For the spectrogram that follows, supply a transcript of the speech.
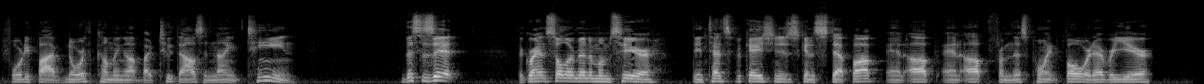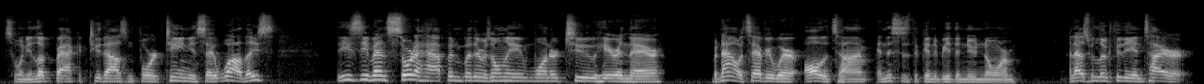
45 north coming up by 2019. This is it. The grand solar minimum's here. The intensification is just going to step up and up and up from this point forward every year. So when you look back at 2014, you say, wow, these, these events sort of happened, but there was only one or two here and there. But now it's everywhere all the time, and this is going to be the new norm. And as we look through the entire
